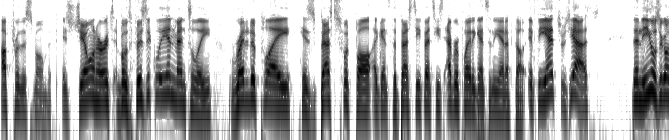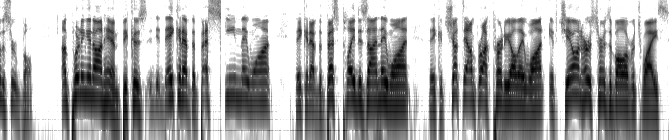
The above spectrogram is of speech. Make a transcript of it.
up for this moment? Is Jalen Hurts, both physically and mentally, ready to play his best football against the best defense he's ever played against in the NFL? If the answer is yes, then the Eagles are going to the Super Bowl. I'm putting it on him because they could have the best scheme they want. They could have the best play design they want. They could shut down Brock Purdy all they want. If Jalen Hurts turns the ball over twice,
